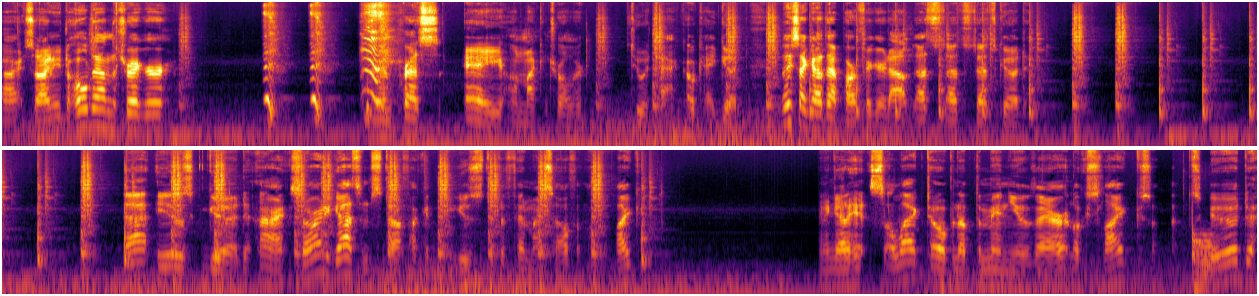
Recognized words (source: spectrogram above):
Alright, so I need to hold down the trigger and then press A on my controller to attack. Okay, good. At least I got that part figured out. That's that's that's good. That is good. Alright, so I already got some stuff I could use to defend myself, it looks like. And I gotta hit select to open up the menu there, it looks like. So that's good.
